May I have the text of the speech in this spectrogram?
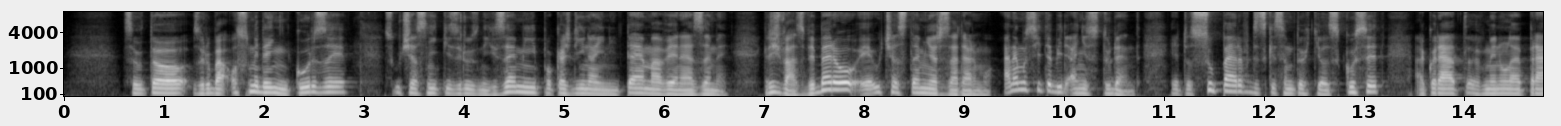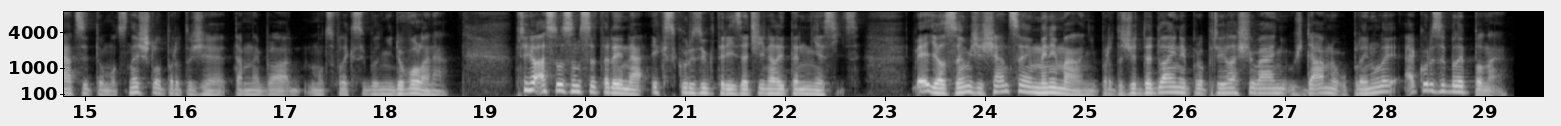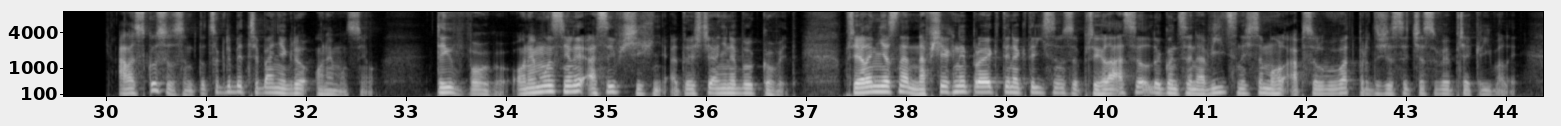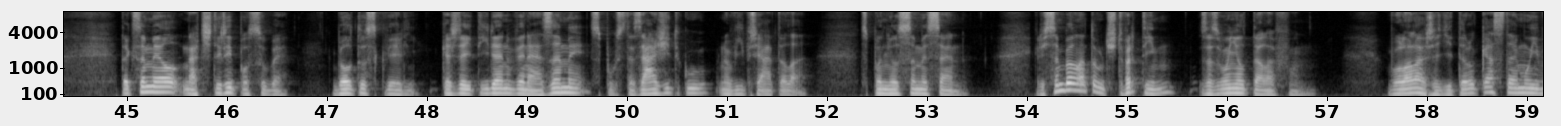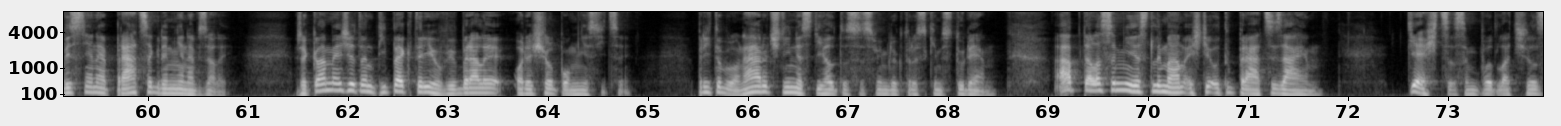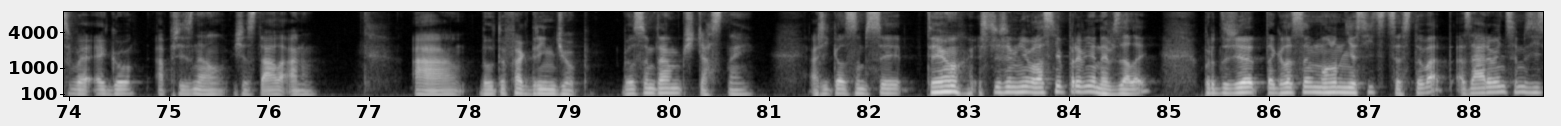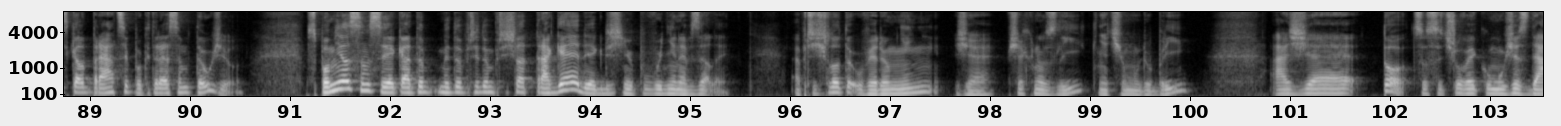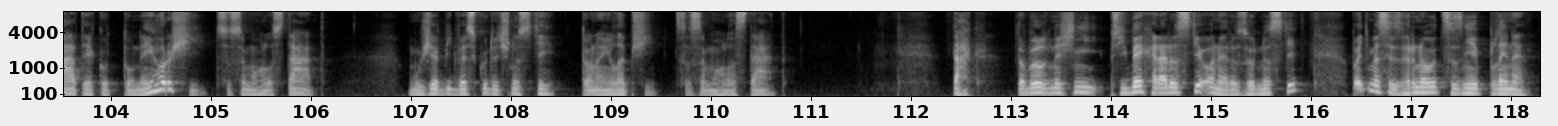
Jsou to zhruba osmidenní kurzy s účastníky z různých zemí, po každý na jiný téma v jiné zemi. Když vás vyberou, je účast téměř zadarmo a nemusíte být ani student. Je to super, vždycky jsem to chtěl zkusit, akorát v minulé práci to moc nešlo, protože tam nebyla moc flexibilní dovolená. Přihlásil jsem se tedy na x kurzů, který začínali ten měsíc. Věděl jsem, že šance je minimální, protože deadliny pro přihlašování už dávno uplynuly a kurzy byly plné. Ale zkusil jsem to, co kdyby třeba někdo onemocnil. Ty vogo, onemocnili asi všichni a to ještě ani nebyl covid. Přijeli mě snad na všechny projekty, na který jsem se přihlásil, dokonce na víc, než jsem mohl absolvovat, protože se časově překrývali. Tak jsem měl na čtyři po sobě. Bylo to skvělý. Každý týden v jiné zemi, spousta zážitků, noví přátelé. Splnil se mi sen. Když jsem byl na tom čtvrtým, zazvonil telefon. Volala ředitelka z té mojí vysněné práce, kde mě nevzali. Řekla mi, že ten týpek, který ho vybrali, odešel po měsíci. Prý to bylo náročný, nestíhal to se svým doktorským studiem. A ptala se mě, jestli mám ještě o tu práci zájem. Těžce jsem potlačil svoje ego a přiznal, že stále ano. A byl to fakt dream job. Byl jsem tam šťastný. A říkal jsem si, tyjo, ještě, že mě vlastně prvně nevzali, protože takhle jsem mohl měsíc cestovat a zároveň jsem získal práci, po které jsem toužil. Vzpomněl jsem si, jaká to, mi to přitom přišla tragédie, když mě původně nevzali. A přišlo to uvědomění, že všechno zlý k něčemu dobrý a že to, co se člověku může zdát jako to nejhorší, co se mohlo stát, může být ve skutečnosti to nejlepší, co se mohlo stát. Tak, to byl dnešní příběh radosti o nerozhodnosti. Pojďme si zhrnout, co z něj plyne.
